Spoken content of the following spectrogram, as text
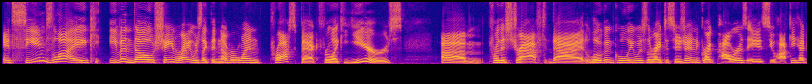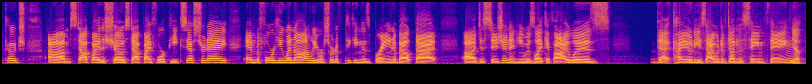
it seems like even though Shane Wright was like the number one prospect for like years um, for this draft, that Logan Cooley was the right decision. Greg Powers, ASU hockey head coach, um, stopped by the show, stopped by Four Peaks yesterday. And before he went on, we were sort of picking his brain about that uh, decision. And he was like, if I was that Coyotes, I would have done the same thing. Yep.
